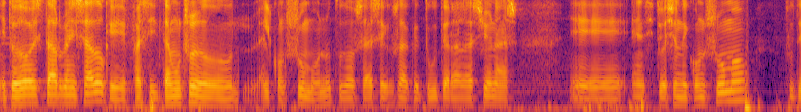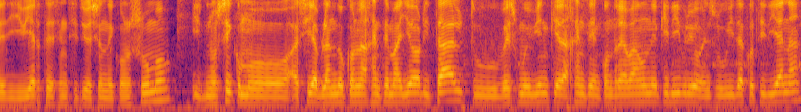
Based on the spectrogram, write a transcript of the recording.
y todo está organizado que facilita mucho el consumo, ¿no? Todo se hace, o sea, que tú te relacionas eh, en situación de consumo, tú te diviertes en situación de consumo, y no sé, como así hablando con la gente mayor y tal, tú ves muy bien que la gente encontraba un equilibrio en su vida cotidiana,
